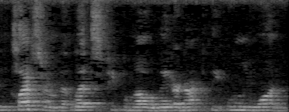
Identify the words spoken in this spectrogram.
in the classroom that lets people know they are not the only one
